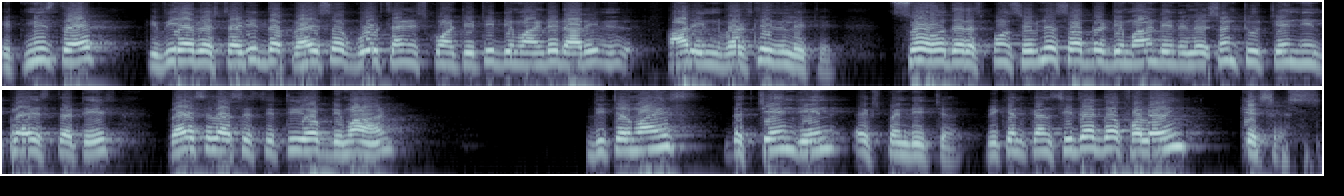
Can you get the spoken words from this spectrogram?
it means that we have studied the price of goods and its quantity demanded are, in, are inversely related. So, the responsiveness of the demand in relation to change in price that is price elasticity of demand determines the change in expenditure. We can consider the following cases.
